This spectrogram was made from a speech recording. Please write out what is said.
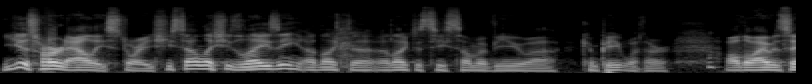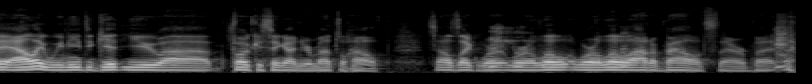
you just heard Allie's story. She sounds like she's lazy. I'd like to I'd like to see some of you uh, compete with her. Although I would say, Allie, we need to get you uh, focusing on your mental health. Sounds like we're we're a little we're a little out of balance there, but.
